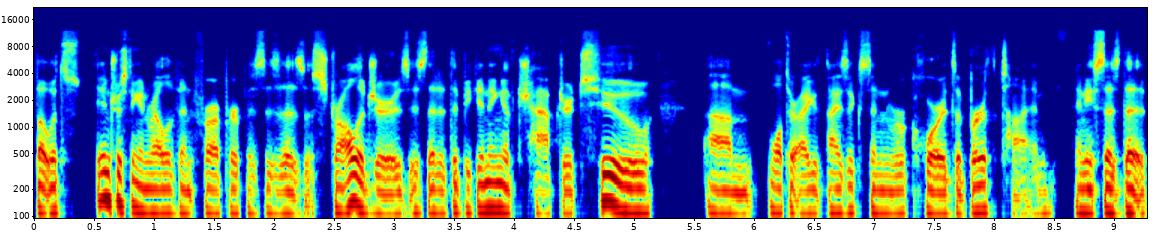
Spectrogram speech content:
But what's interesting and relevant for our purposes as astrologers is that at the beginning of chapter two, um, Walter Isaacson records a birth time, and he says that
